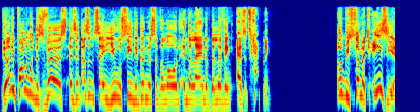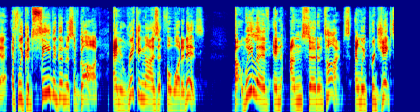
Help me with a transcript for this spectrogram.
The only problem with this verse is it doesn't say you will see the goodness of the Lord in the land of the living as it's happening. It would be so much easier if we could see the goodness of God and recognize it for what it is. But we live in uncertain times and we project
